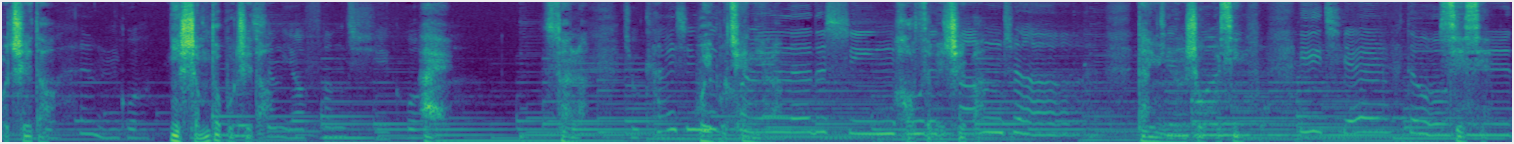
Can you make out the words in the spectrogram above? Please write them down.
我知道，你什么都不知道。哎，算了，我也不劝你了，好自为之吧。但愿你能收获幸福。谢谢，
